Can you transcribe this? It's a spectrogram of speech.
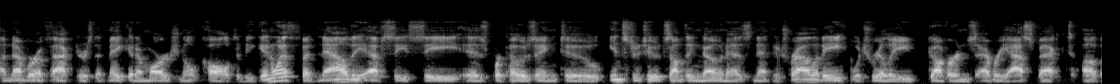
a number of factors that make it a marginal call to begin with. But now the FCC is proposing to institute something known as net neutrality, which really governs every aspect of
